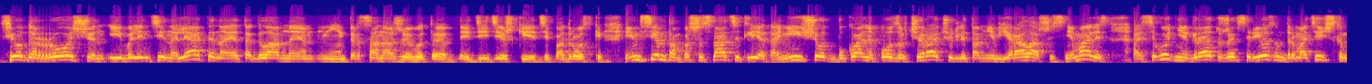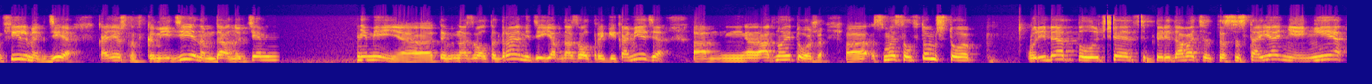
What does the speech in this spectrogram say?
Федор Рощин и Валентина Ляпина, это главные персонажи, вот э, детишки, эти подростки. Им всем там по 16 лет. Они еще буквально позавчера чуть ли там не в Яралаше снимались, а сегодня играют уже в серьезном драматическом фильме, где, конечно, в комедийном, да, но тем не менее, ты назвал это драмеди, я бы назвал трагикомедия, а, одно и то же. А, смысл в том, что у ребят получается передавать это состояние не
